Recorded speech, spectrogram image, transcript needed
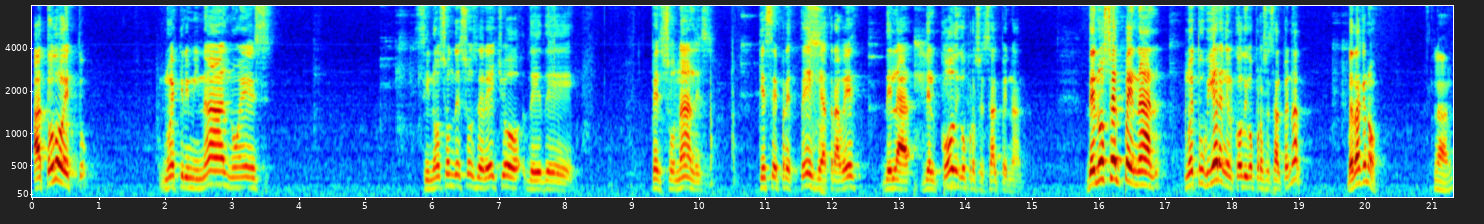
A todo esto, no es criminal, no es, sino son de esos derechos de, personales que se protege a través de la, del Código Procesal Penal. De no ser penal, no estuviera en el Código Procesal Penal, ¿verdad que no? Claro.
